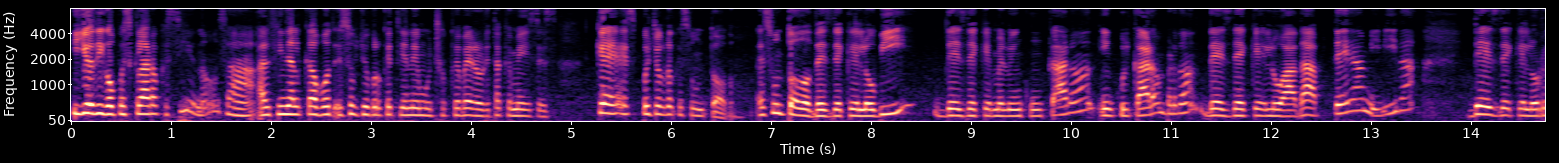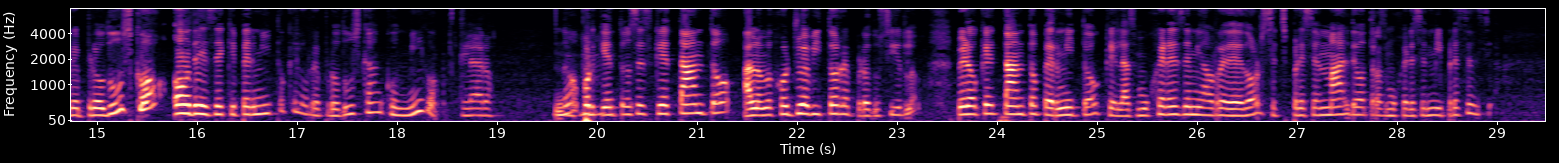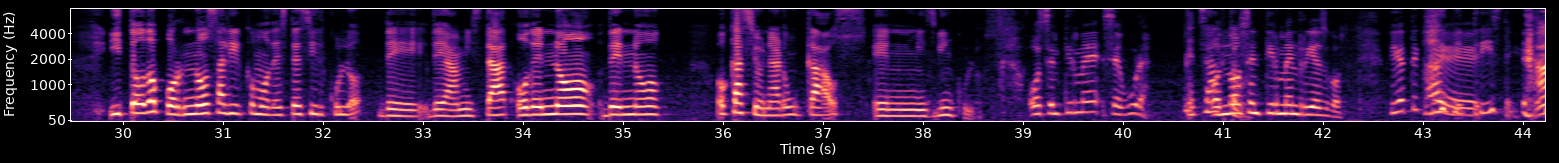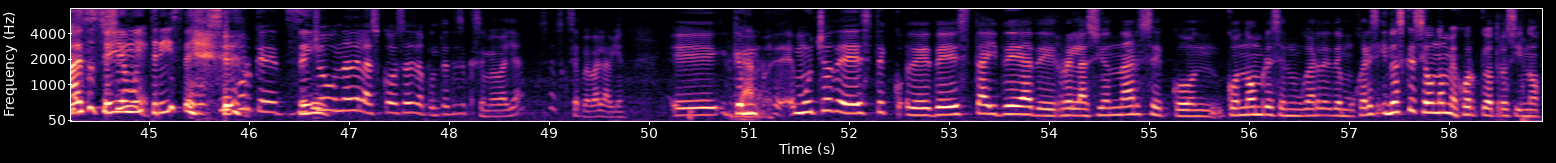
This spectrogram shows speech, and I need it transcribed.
Y yo digo, pues claro que sí, ¿no? O sea, al fin y al cabo, eso yo creo que tiene mucho que ver. Ahorita que me dices, ¿qué es? Pues yo creo que es un todo. Es un todo desde que lo vi, desde que me lo inculcaron, inculcaron, perdón, desde que lo adapté a mi vida desde que lo reproduzco o desde que permito que lo reproduzcan conmigo. Claro. ¿no? Porque entonces, ¿qué tanto? A lo mejor yo evito reproducirlo, pero ¿qué tanto permito que las mujeres de mi alrededor se expresen mal de otras mujeres en mi presencia? Y todo por no salir como de este círculo de, de amistad o de no, de no ocasionar un caos en mis vínculos. O sentirme segura. Exacto. O no sentirme en riesgo. Fíjate que... Ay, qué triste. Ah, eso se oye Sí. muy triste. Sí, porque de Sí. hecho una de las cosas, la apunté antes de que se me vaya, sabes que se me va el avión, eh, que eh, mucho de este de esta idea de relacionarse con, con hombres en lugar de, de mujeres, y no es que sea uno mejor que otro, sino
